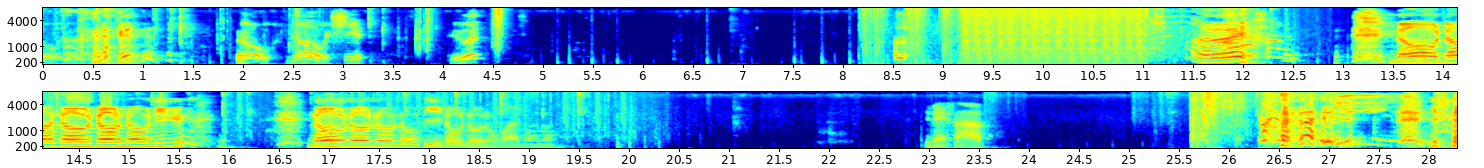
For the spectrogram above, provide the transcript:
no no no no shit dude เอ้ย no no no no no นี่คือ no no no no พี no no no มามามาอยู่ไหนครับอยู่ไหน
